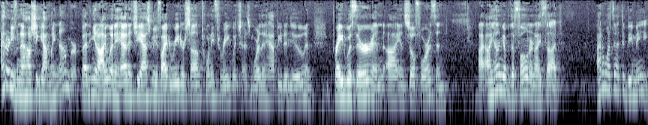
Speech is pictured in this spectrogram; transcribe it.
I don't even know how she got my number. But, you know, I went ahead and she asked me if I'd read her Psalm 23, which I was more than happy to do, and prayed with her and, uh, and so forth. And I, I hung up the phone and I thought, I don't want that to be me.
